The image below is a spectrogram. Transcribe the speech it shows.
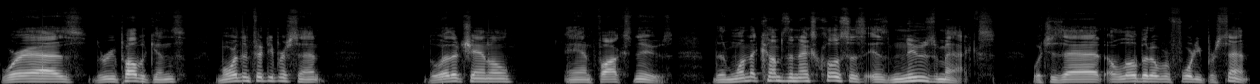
whereas the Republicans, more than 50%, the Weather Channel, and Fox News. The one that comes the next closest is Newsmax, which is at a little bit over 40%.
